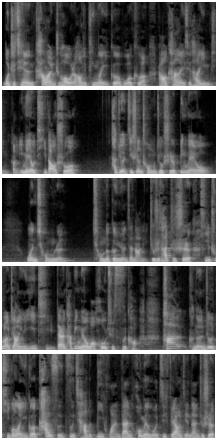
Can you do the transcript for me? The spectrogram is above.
我之前看完之后，然后就听了一个播客，然后看了一些他的影评，里面有提到说，他觉得《寄生虫》就是并没有问穷人。穷的根源在哪里？就是他只是提出了这样一个议题，但是他并没有往后去思考，他可能就提供了一个看似自洽的闭环，但后面逻辑非常简单，就是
